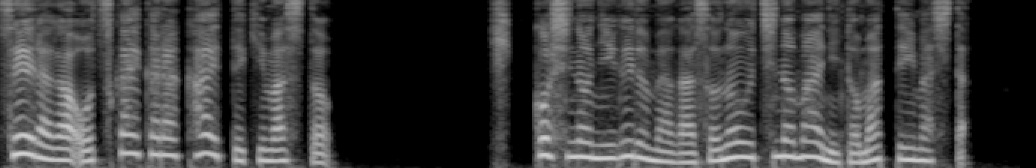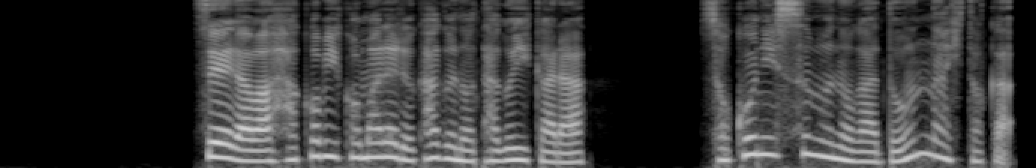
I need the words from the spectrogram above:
セイラがお使いから帰ってきますと引っ越しの荷車がそのうちの前に止まっていました。セイラは運び込まれる家具の類からそこに住むのがどんな人か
